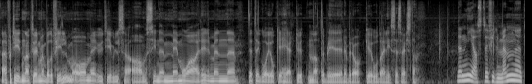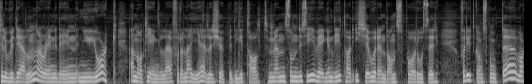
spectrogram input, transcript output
er for tiden aktuell med både film og med utgivelse av sine memoarer, men eh, dette går jo ikke helt uten at det blir bråk, Oda Elise Svelstad. Den nyeste filmen til Woody Allen, 'A Rainy Day in New York', er nå tilgjengelig for å leie eller kjøpe digitalt. Men som du sier, veien dit har ikke vært en dans på roser. For i utgangspunktet ble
